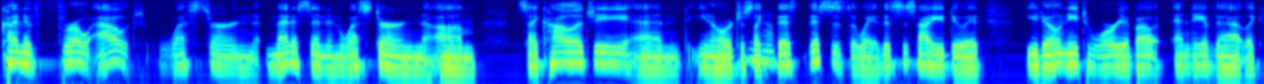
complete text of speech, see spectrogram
kind of throw out Western medicine and Western um, psychology, and you know, or just Yeah. like this. This is the way. This is how you do it. You don't need to worry about any of that. Like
